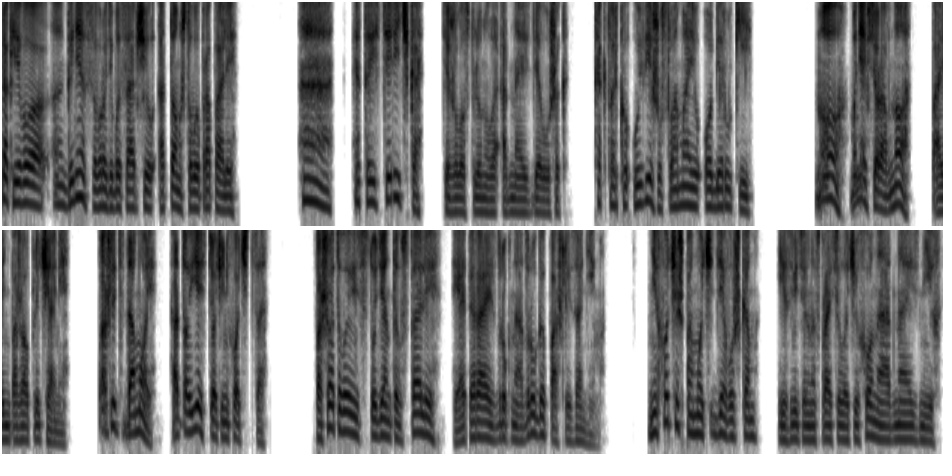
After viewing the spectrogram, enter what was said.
Как его э, Гнес вроде бы сообщил о том, что вы пропали. А, это истеричка, тяжело сплюнула одна из девушек. Как только увижу, сломаю обе руки. Ну, мне все равно, парень пожал плечами. Пошлите домой, а то есть очень хочется. Пошатываясь, студенты встали и, опираясь друг на друга, пошли за ним. «Не хочешь помочь девушкам?» — язвительно спросила Чихона одна из них,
